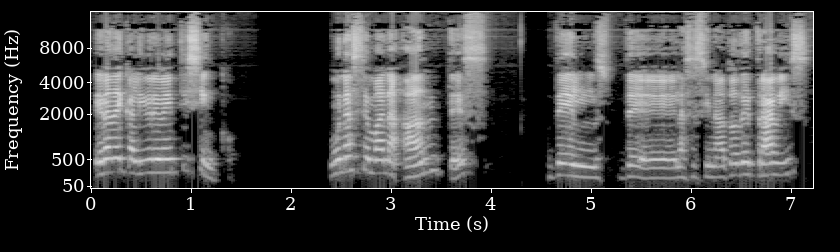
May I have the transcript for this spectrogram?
era de calibre 25. Una semana antes del, del asesinato de Travis,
